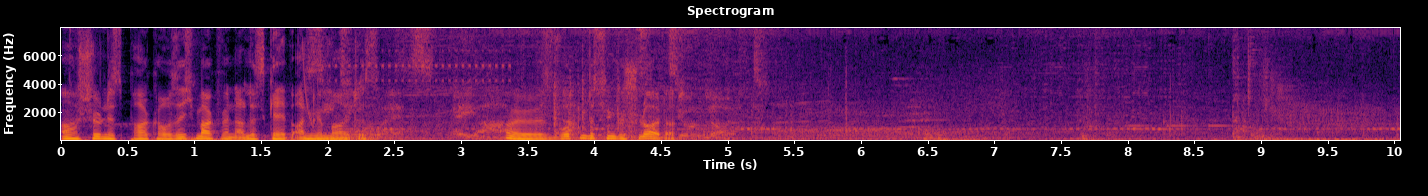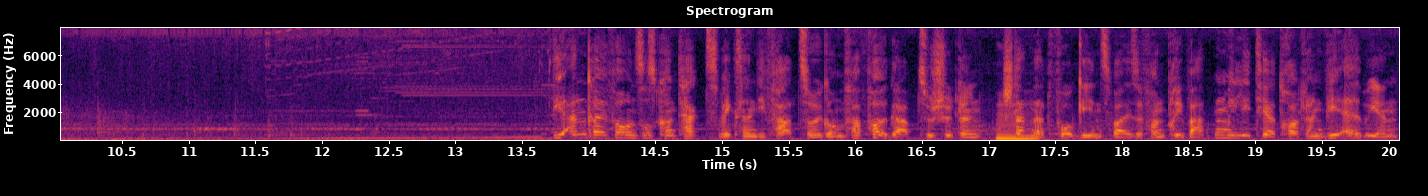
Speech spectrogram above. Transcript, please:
Oh, schönes Parkhaus. Ich mag, wenn alles gelb angemalt ist. Oh, es wurde ein bisschen geschleudert. Die Angreifer unseres Kontakts wechseln die Fahrzeuge, um Verfolger abzuschütteln. Standardvorgehensweise von privaten Militärtrotteln wie Albion.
